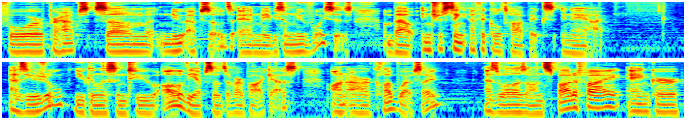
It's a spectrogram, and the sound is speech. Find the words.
for perhaps some new episodes and maybe some new voices about interesting ethical topics in AI. As usual, you can listen to all of the episodes of our podcast on our club website, as well as on Spotify, Anchor,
